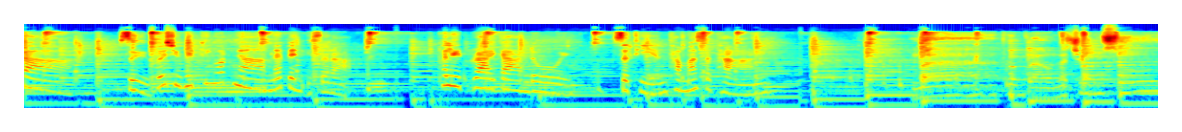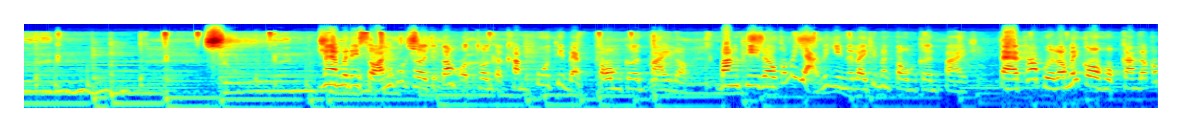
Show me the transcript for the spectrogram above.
กา สื่อเพื่อชีวิตที่งดงามและเป็นอิสระ ผลิตรายการโดย เสถียรธรรมสถาน มาพวกเรามาชมสวนสวนแม่ไม่ได้สอนให้พวกเธอจะต้องอดทนกับคำพูดที่แบบตรงเกินไปหรอก บางทีเราก็ไม่อยากได้ยินอะไรที่มันตรงเกินไป แต่ถ้าเผื่อเราไม่โกหกกันเราก็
